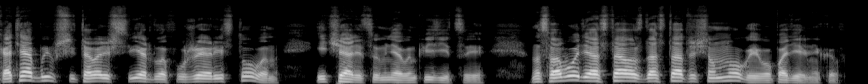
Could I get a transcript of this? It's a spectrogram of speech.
Хотя бывший товарищ Свердлов уже арестован и чалится у меня в инквизиции, на свободе осталось достаточно много его подельников,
